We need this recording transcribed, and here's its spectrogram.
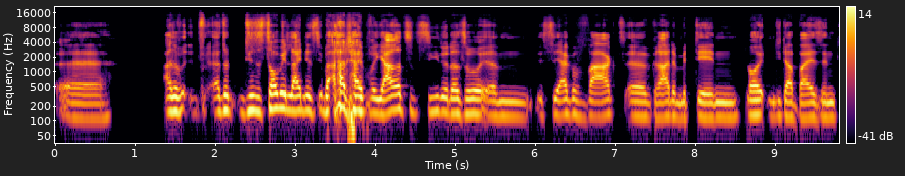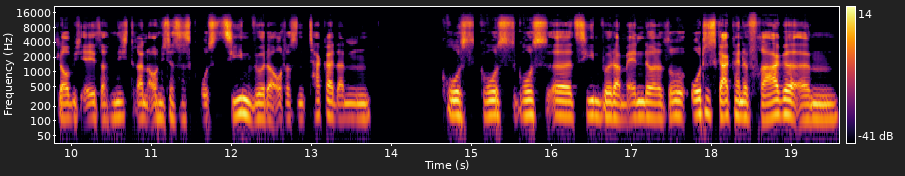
äh, also, also diese Storyline jetzt über anderthalb Jahre zu ziehen oder so, ähm, ist sehr gewagt. Äh, Gerade mit den Leuten, die dabei sind, glaube ich ehrlich gesagt nicht dran. Auch nicht, dass das groß ziehen würde. Auch, dass ein Tucker dann groß, groß, groß äh, ziehen würde am Ende oder so. Otis gar keine Frage. Ähm,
